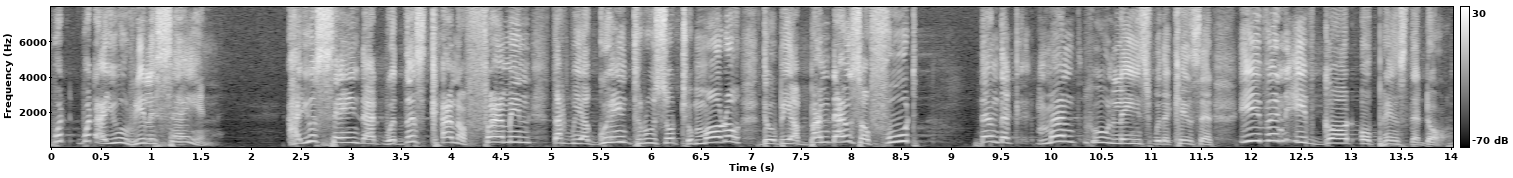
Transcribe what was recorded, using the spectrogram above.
what, what are you really saying? Are you saying that with this kind of famine that we are going through, so tomorrow there will be abundance of food? Then the man who leans with the king said, Even if God opens the door,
